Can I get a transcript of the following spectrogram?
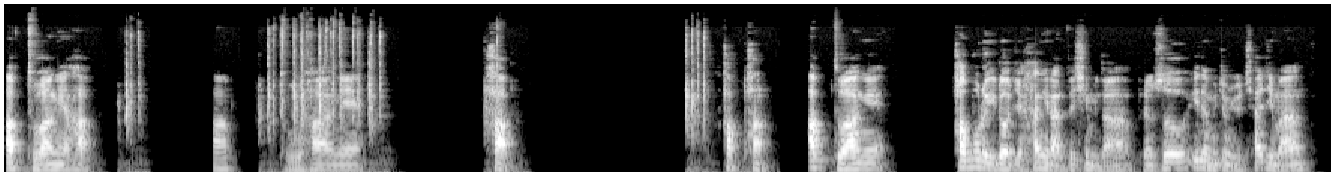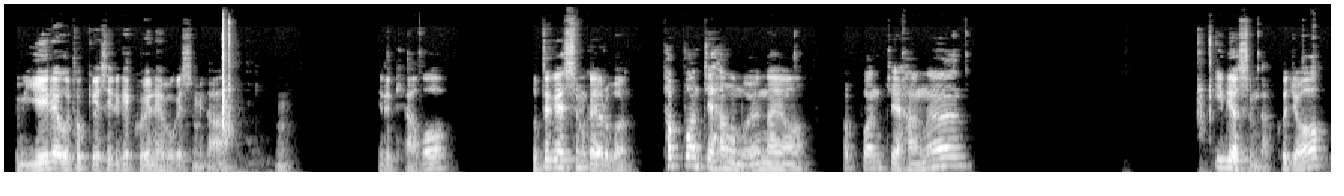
앞 두 항의 합, 앞 두 항의 합, 합항, 앞 두 항의 합으로 이루어진 항이라는 뜻입니다. 변수 이름이 좀 유치하지만 좀 이해력을 돋기 위해서 이렇게 구현해 보겠습니다. 음, 이렇게 하고 어떻게 했습니까, 여러분? 첫 번째 항은 뭐였나요? 첫 번째 항은 1이었습니다. 그죠?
